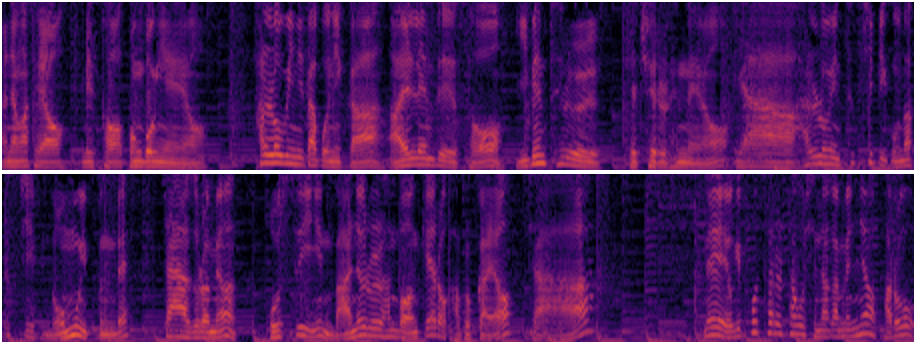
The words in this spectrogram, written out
안녕하세요. 미스터 봉봉이에요. 할로윈이다 보니까 아일랜드에서 이벤트를 개최를 했네요. 야 할로윈 특집이구나, 특집. 너무 이쁜데? 자, 그러면 보스인 마녀를 한번 깨러 가볼까요? 자. 네, 여기 포탈을 타고 지나가면요. 바로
